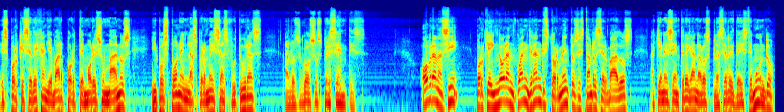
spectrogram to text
es porque se dejan llevar por temores humanos y posponen las promesas futuras a los gozos presentes. Obran así porque ignoran cuán grandes tormentos están reservados a quienes se entregan a los placeres de este mundo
